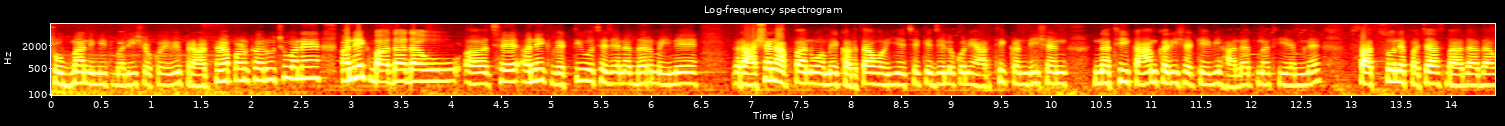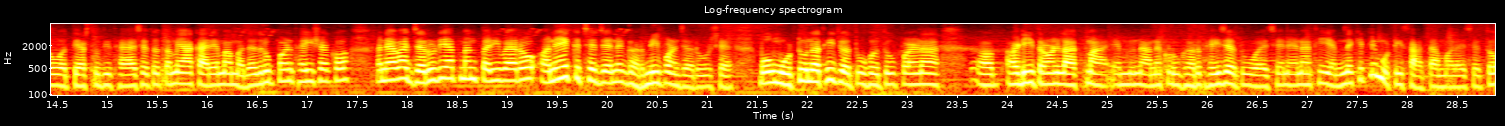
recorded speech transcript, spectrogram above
શુભમાં નિમિત્ત બની શકો એવી પ્રાર્થના પણ કરું છું. અને અનેક બાદાદાઓ છે, અનેક વ્યક્તિઓ છે જેના દર મહિને રાશન આપવાનું અમે કરતા હોઈએ છીએ કે જે લોકોની આર્થિક કન્ડિશન નથી, કામ કરી શકે એવી હાલત નથી એમને. સાતસો ને પચાસ બાદાદાઓ અત્યાર સુધી થયા છે. તો તમે આ કાર્યમાં મદદરૂપ પણ થઈ શકો. અને આવા જરૂરિયાતમંદ પરિવારો અનેક છે જેને ઘરની પણ જરૂર છે. બહુ મોટું નથી જતું હોતું પણ અઢી ત્રણ લાખમાં એમનું નાનકડું ઘર થઈ જતું હોય છે અને એનાથી એમને કેટલી મોટી સાતા મળે છે. તો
